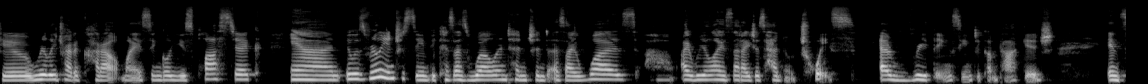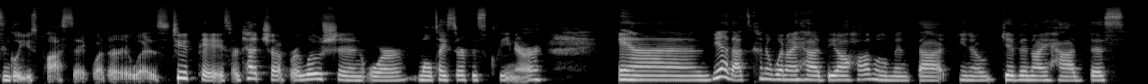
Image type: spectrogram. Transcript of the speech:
to really try to cut out my single use plastic. And it was really interesting because as well intentioned as I was, uh, I realized that I just had no choice everything seemed to come packaged in single use plastic, whether it was toothpaste or ketchup or lotion or multi surface cleaner. And yeah, that's kind of when I had the aha moment that, you know, given I had this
